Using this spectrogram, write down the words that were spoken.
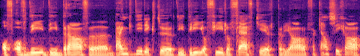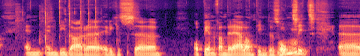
Of, of die, die brave bankdirecteur die drie of vier of vijf keer per jaar op vakantie gaat en, en die daar uh, ergens uh, op een of ander eiland in de zon mm -hmm. zit. Uh,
